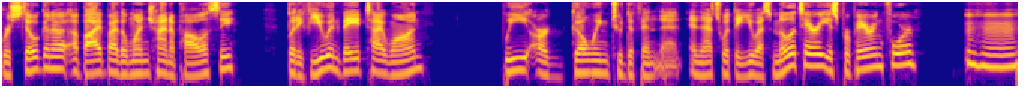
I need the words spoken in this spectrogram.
We're still going to abide by the one China policy, but if you invade Taiwan, we are going to defend that. And that's what the US military is preparing for. Mm-hmm.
